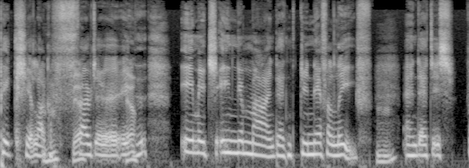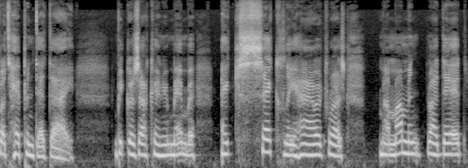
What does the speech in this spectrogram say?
picture, like a Mm-hmm. Yeah. photo uh, Yeah. image in your mind that you never leave. Mm-hmm. And that is what happened that day. Because I can remember exactly how it was. My mum and my dad,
